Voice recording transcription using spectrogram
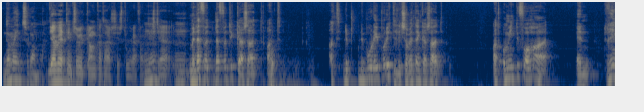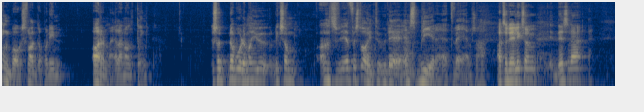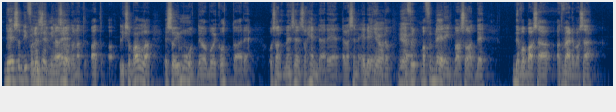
De är inte så gamla. Jag vet inte så mycket om Qatars historia faktiskt. Jag, Men därför, därför tycker jag så att, att, att det, det borde ju på riktigt liksom, jag tänker så att, att om inte du får ha en regnbågsflagga på din arm eller någonting, så då borde man ju liksom... Alltså, jag förstår inte hur det ens blir ett VM så här. Alltså det är liksom, det är sådär... Det är så diffust i mina alltså- ögon att, att liksom alla är så emot det och bojkottar det och sånt men sen så händer det, eller sen är det Ja, ändå. ja. Varför, varför blev det inte bara så att det, det var bara så här, att världen var så här.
